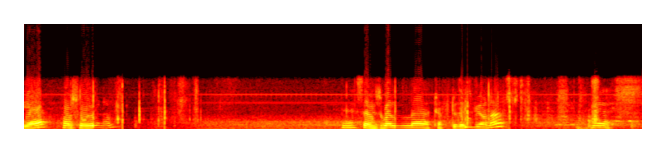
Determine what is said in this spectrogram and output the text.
yeah, I'll show you now. Yes, I was well uh, chuffed with it, to be honest. Yes.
